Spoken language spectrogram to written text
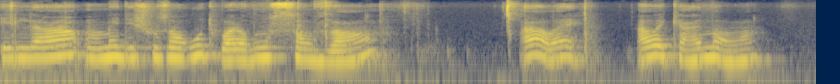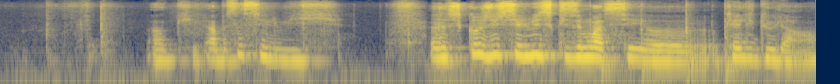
Et là, on met des choses en route ou alors on s'en va. Ah ouais, ah ouais, carrément. Hein. Ok, ah bah ça c'est lui. Euh, quand je dis c'est lui, excusez-moi, c'est euh, Caligula.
